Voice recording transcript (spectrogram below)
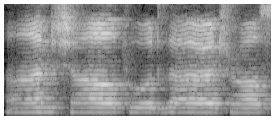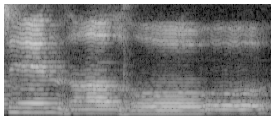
and shall put their trust in the Lord.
